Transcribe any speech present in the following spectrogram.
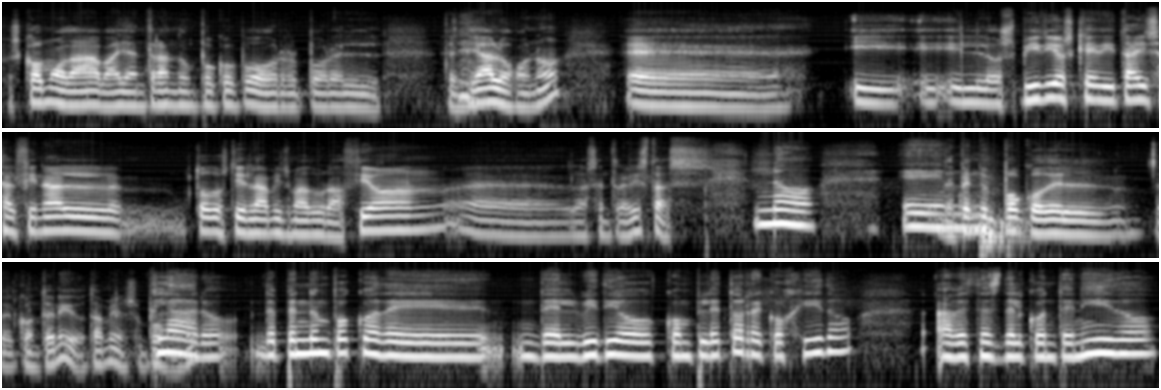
pues cómoda, vaya entrando un poco por, por el, diálogo, ¿no? Eh, Y, los vídeos que editáis al final, todos tienen la misma duración, eh, las entrevistas. No. Em, depende un poco del, contenido también, supongo. Claro, depende un poco de, del vídeo completo recogido, a veces del contenido.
